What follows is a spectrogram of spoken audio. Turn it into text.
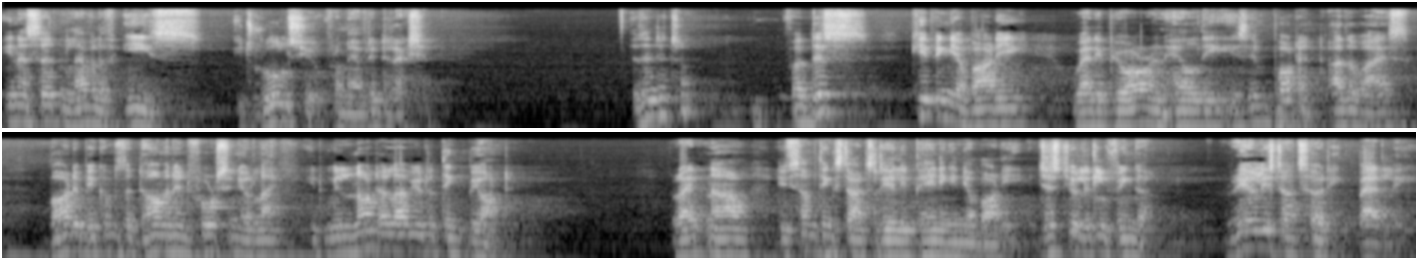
in a certain level of ease, it rules you from every direction. Isn't it so? For this, keeping your body very pure and healthy is important, otherwise body becomes the dominant force in your life, it will not allow you to think beyond. Right now, if something starts really paining in your body, just your little finger really starts hurting badly,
